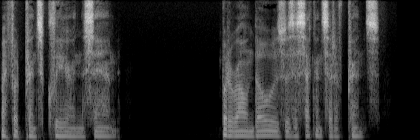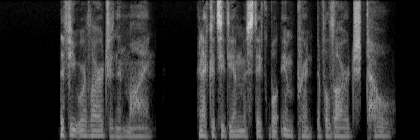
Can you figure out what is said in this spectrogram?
my footprints clear in the sand. But around those was a second set of prints. The feet were larger than mine, and I could see the unmistakable imprint of a large toe.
